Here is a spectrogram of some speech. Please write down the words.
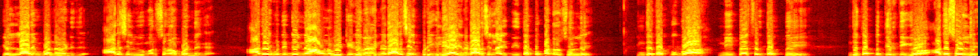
எல்லாரும் பண்ண வேண்டியது. அரசியல் விமர்சனம் பண்ணுங்க. அதை விட்டுட்டு நான் உன்னை வெட்டிடுவேன். என்னோட அரசியல் பிடிக்கலையா? என்னோட அரசியல் நீ தப்பு பண்றது சொல்லு. இந்த தப்பு வா. நீ பேசுற தப்பு. இந்த தப்பு திருத்திக்கோ. அதை சொல்லு.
